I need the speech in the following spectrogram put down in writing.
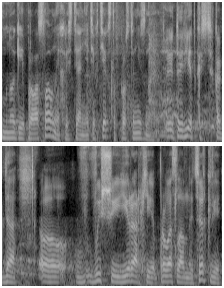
Многие православные христиане этих текстов просто не знают. Это редкость, когда э, высшие иерархии православной церкви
